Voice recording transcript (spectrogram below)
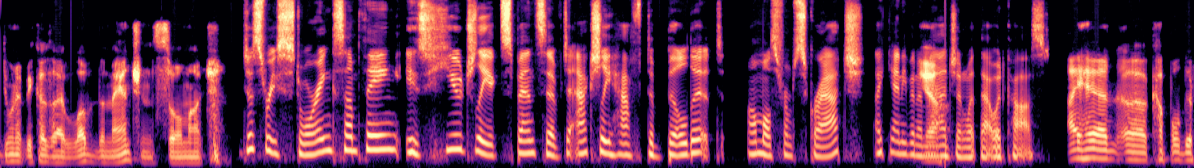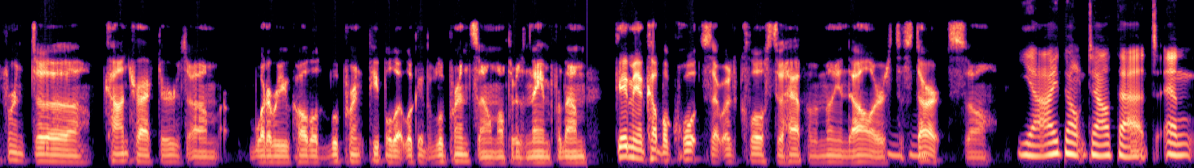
doing it because I love the mansion so much. Just restoring something is hugely expensive to actually have to build it almost from scratch. I can't even Yeah. imagine what that would cost. I had a couple different uh, contractors, um, whatever you call those blueprint people that look at the blueprints. I don't know if there's a name for them. Gave me a couple quotes that was close to half of a million dollars to Mhm. start. So Yeah, I don't doubt that. And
